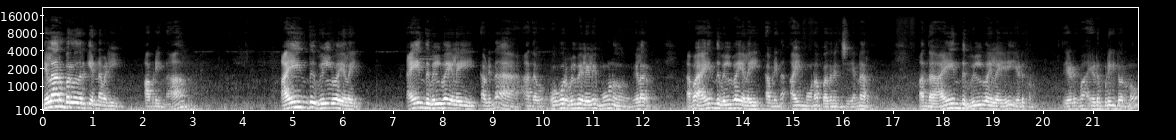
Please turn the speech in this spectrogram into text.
எல்லாரும் பெறுவதற்கு என்ன வழி? அப்படின்னா ஐந்து வில்வ இலை ஐந்து வில்வ இலை அப்படின்னா அந்த ஒவ்வொரு வில்வ இலையிலையும் மூணு இலை இருக்கும். அப்போ ஐந்து வில்வ இலை அப்படின்னா ஐ மூணு பதினஞ்சு என்ன இருக்கும்? அந்த ஐந்து வில்வ இலையை எடுக்கணும். எடு எடு பிடுங்கிட்டு வரணும்.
